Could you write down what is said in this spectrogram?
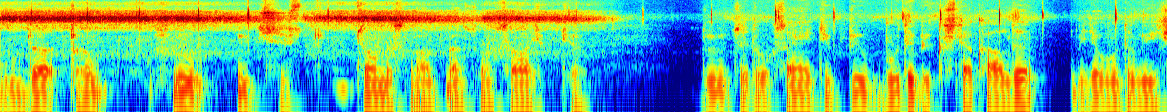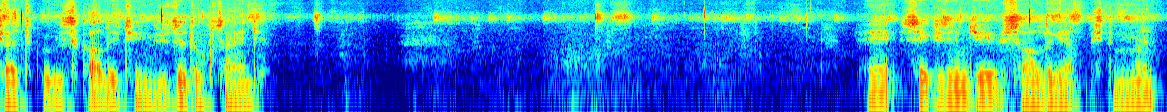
Burada tam şu üç sonrasının altından sonra savaş bitiyor. %97 bir, burada bir kışla kaldı. Bir de burada bir inşaatçı kulübesi kaldığı için %97. Ve 8. bir saldırı yapmıştım ben.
